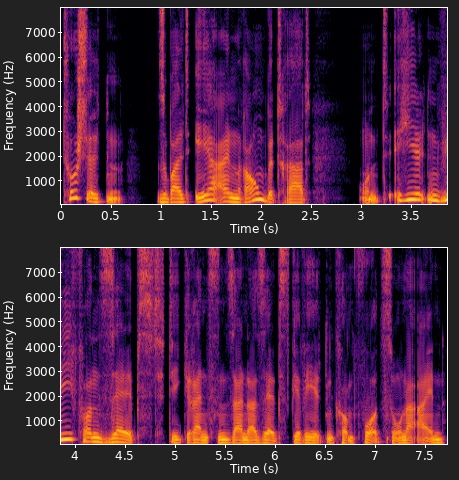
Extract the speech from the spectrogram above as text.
tuschelten, sobald er einen Raum betrat, und hielten wie von selbst die Grenzen seiner selbstgewählten Komfortzone ein.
